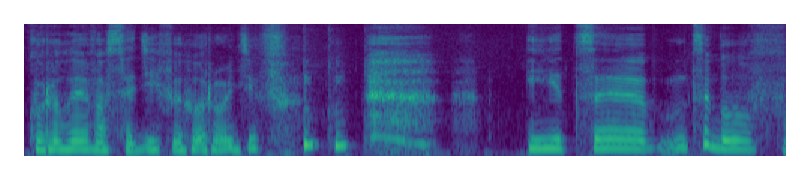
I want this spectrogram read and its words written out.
королева садів і городів. І це, це був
